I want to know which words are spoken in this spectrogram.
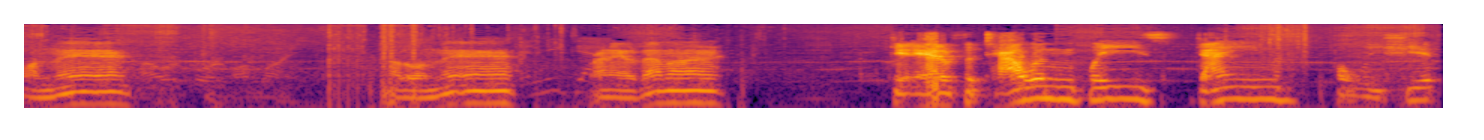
One there. Another one there. Run out of ammo. Get out of the Talon, please, game. Holy shit.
